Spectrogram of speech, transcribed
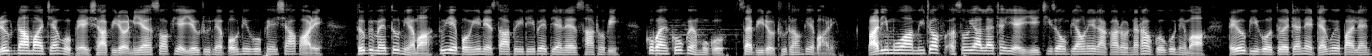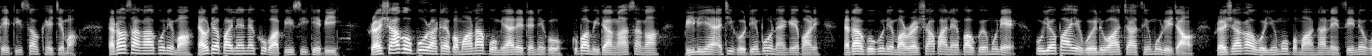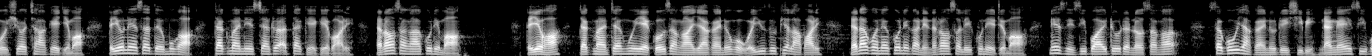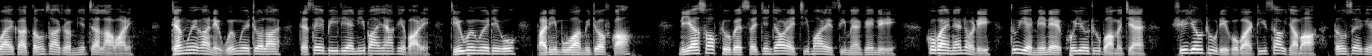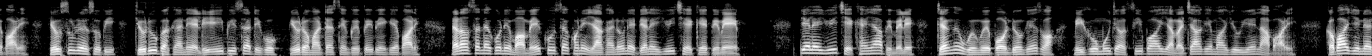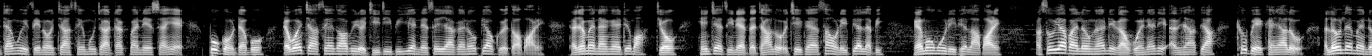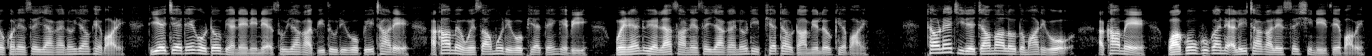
ရုကနာမာကျန်းကိုဖယ်ရှားပြီးတော့နီယာဆော့ဖ်ရဲ့ရုပ်ထုနဲ့ပုံတွေကိုဖယ်ရှားပါတယ်။သူပေမဲ့သူ့နေရာမှာသူ့ရဲ့ပုံရင်းနဲ့စာပေတွေပဲပြန်လည်စားထုတ်ပြီးကိုပိုင်ကိုးကွယ်မှုကိုဆက်ပြီးတော့ထူထောင်ခဲ့ပါတယ်။ ဘာဒီမူဟာမီတော့ဖ်အစိုးရလက်ထက်ရဲ့အရေးကြီးဆုံးပြောင်းလဲတာကတော့2009ခုနှစ်မှာတရုတ်ပြည်ကိုတွေ့တန်းတဲ့တန်းခွေပိုင်လိုင်းတွေတိစောက်ခဲ့ခြင်းမှာ2015ခုနှစ်မှာနောက်တဲ့ပိုင်လိုင်းတစ်ခုပါပြီးစီးခဲ့ပြီးရုရှားကိုပို့တာတဲ့ပမာဏပုံများတဲ့တနစ်ကိုကုပမီတာ55ဘီလီယံအထိကိုတင်ပို့နိုင်ခဲ့ပါတယ်2009ခုနှစ်မှာရုရှားပိုင်လိုင်းပောက်ကွဲမှုနဲ့ဥရောပရဲ့ဝယ်လိုအားကျဆင်းမှုတွေကြောင့်ရုရှားကဝယ်ယူမှုပမာဏနဲ့ဈေးနှုန်းကိုလျှော့ချခဲ့ခြင်းမှာတရုတ်နဲ့ဆက်သွယ်မှုကတက်မန်နီစတန်အတွက်အသက်ခဲ့ခဲ့ပါတယ်2015ခုနှစ်မှာ တရုတ်ဟာတက်မန်တန်ခွင့်ရဲ့65ရာခိုင်နှုန်းကိုဝယ်ယူသူဖြစ်လာပါတယ်။2009ခုနှစ်ကနေ2014ခုနှစ်အတွင်းမှာနေ့စဉ်စီးပွားရေးတိုးတက်တော့15 19ရာခိုင်နှုန်းတိရှိပြီးနိုင်ငံရေးစီးပွားရေးက3ဆကျော်မြင့်တက်လာပါတယ်။ဒဏ်ငွေကနေဝင်ငွေဒေါ်လာ10ဘီလီယံနီးပါးရခဲ့ပါတယ်။ဒီဝင်ငွေတွေကိုဘာဒီမူဝါမီတော့ဖ်ကနီယာဆော့ဖ်လိုပဲစိုက်ကျင်ကြောင်းတဲ့ကြီးမားတဲ့စီမံကိန်းတွေကိုပိုင်နန်းတော်တွေသူ့ရဲ့မြင်းနဲ့ခွေးရုပ်ထုပါမကြမ်းရွှေရုပ်ထုတွေကိုပါတိဆောက်ရမှာသုံးဆွဲခဲ့ပါတယ်။ရုပ်စုရဲဆိုပြီးဂျိုဒုဘကန်နဲ့လေအေးပီဆက်တွေကိုမြို့တော်မှာတက်ဆင်ခွေပိတ်ပင်ခဲ့ပါတယ်။2012ခုနှစ်မှာမဲ69ရာခိုင်နှုန်းနဲ့ပြန်လည်ရွေးချယ်ခဲ့ပေမဲ့ ပြန်လည်ရွေးချယ်ခံရပေမဲ့လည်းဒဏ်ငွေဝင်ငွေပေါ်လွန်ကဲစွာမိခိုမှုကြောင့်စီးပွားရေးရမကြခင်မှာယူရင်းလာပါတယ်။ကမ္ဘာရင်နဲ့တန်းငွေစင်းတော်ကျဆင်းမှုကြောင့်တက်မန်နီဆန်ရဲ့ပို့ကုန်တန်ဖိုးတဝက်ကျဆင်းသွားပြီးတော့ GDP ရဲ့20ရာခိုင်နှုန်းပျောက်ကွယ်သွားပါတယ်။ဒါကြောင့်နိုင်ငံအတွင်းမှာဂျုံဟင်းချက်စီနဲ့တကြားလိုအခြေခံအဆောက်အအုံတွေပြက်လက်ပြီးငဲမုံမှုတွေဖြစ်လာပါတယ်။အစိုးရပိုင်လုပ်ငန်းတွေကဝန်ထမ်းတွေအများပြားထုတ်ပယ်ခံရလို့အလုပ်လက်မဲ့နှုန်း90ရာခိုင်နှုန်းရောက်ခဲ့ပါတယ်။ဒီအကျက်တဲကိုတုံ့ပြန်တဲ့အနေနဲ့အစိုးရကပြည်သူတွေကိုပေးထားတဲ့အခမဲ့ဝန်ဆောင်မှုတွေကိုဖျက်သိမ်းခဲ့ပြီးဝန်ထမ်းတွေရဲ့လက်စာနဲ့10ရာခိုင်နှုန်းထိဖျက်ထောက်တာမျိုးလုပ်ခဲ့ပါတယ်။ ထောင်ထဲချီတဲ့ចောင်းသားအလုပ်သမားတွေကိုအခမဲ့ဝါကွန်းခုကိုင်းနဲ့အလေးထားကလည်းဆက်ရှိနေသေးပါပဲ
